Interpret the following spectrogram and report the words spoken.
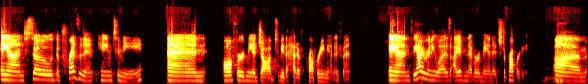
And so the president came to me and offered me a job to be the head of property management. And the irony was I had never managed a property. Um,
